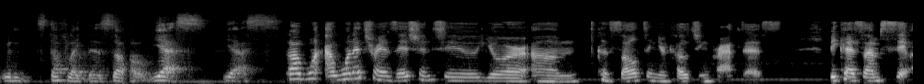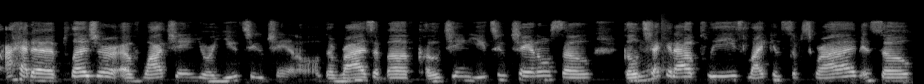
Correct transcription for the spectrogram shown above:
when stuff like this so yes yes so i want i want to transition to your um consulting your coaching practice because I'm I had a pleasure of watching your YouTube channel, the mm-hmm. Rise Above Coaching YouTube channel. So go yeah. check it out, please. Like and subscribe. And so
